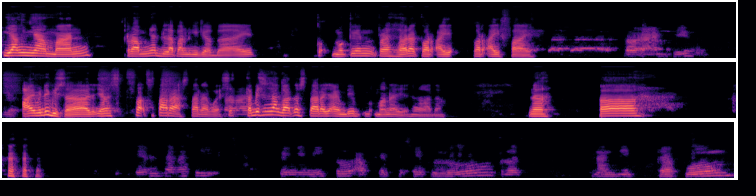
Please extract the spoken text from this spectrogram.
yang nyaman RAM-nya 8 GB Kok- mungkin prosesornya Core i Core i5 kalau AMD AMD bisa yang seta- setara setara Setara. tapi saya nggak tahu setaranya AMD mana ya nggak tahu nah eh ya rencana sih pengen itu upgrade PC dulu, terus nanti gabung,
